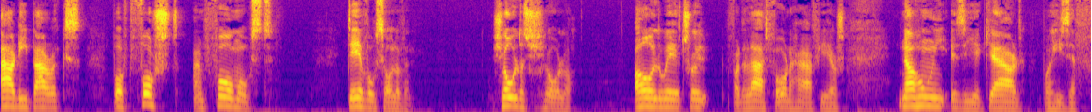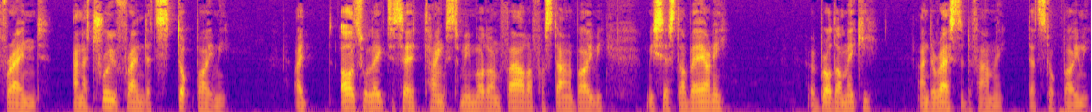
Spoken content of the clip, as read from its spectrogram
R.D. Barracks, but first and foremost, Dave er O'Sullivan, shoulder to shoulder, all the way through for the last four and a half years. Not only is he a guard, but he's a friend and a true friend that stuck by me. I'd also like to say thanks to my mother and father for standing by me, my sister Bernie, my brother Mickey, and the rest of the family that stuck by me.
